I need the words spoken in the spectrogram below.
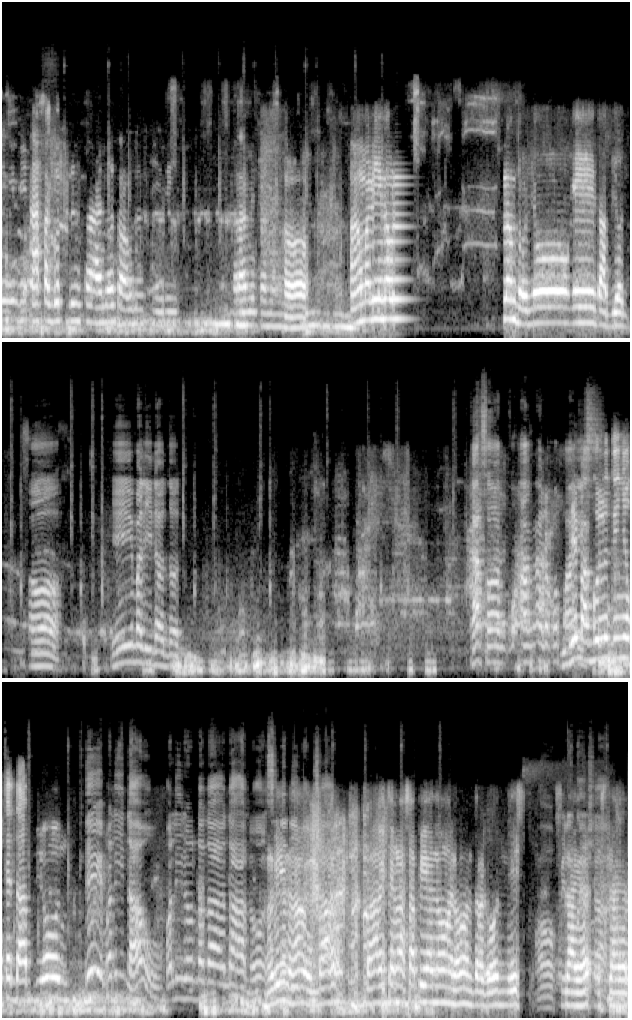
hindi nasagot dun sa ano sa unang series. Maraming tanong. Oo. Ang malinaw lang doon yung kay Davion. Oo. Yun yung malinaw doon. Kaso ang, ang ano ko pa Hindi, magulo din yung kay Davion. Hindi, malinaw. Malinaw na na, na ano. Malinaw, sinabi- bakit, bakit siya nasapian ng ano, ang dragon is Oh, Slayer, siya. Slayer,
